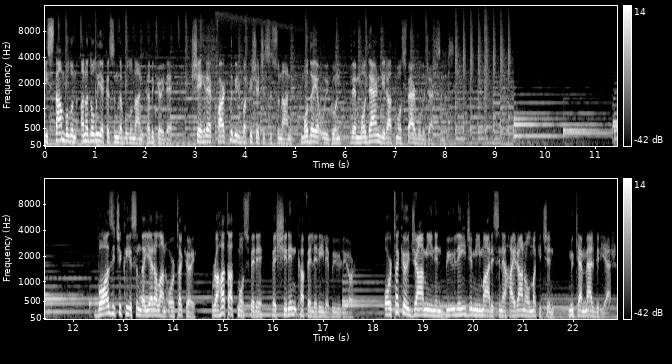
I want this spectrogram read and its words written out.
İstanbul'un Anadolu yakasında bulunan Kadıköy'de, şehre farklı bir bakış açısı sunan, modaya uygun ve modern bir atmosfer bulacaksınız. Boğaziçi kıyısında yer alan Ortaköy, rahat atmosferi ve şirin kafeleriyle büyülüyor. Ortaköy Camii'nin büyüleyici mimarisine hayran olmak için mükemmel bir yer.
